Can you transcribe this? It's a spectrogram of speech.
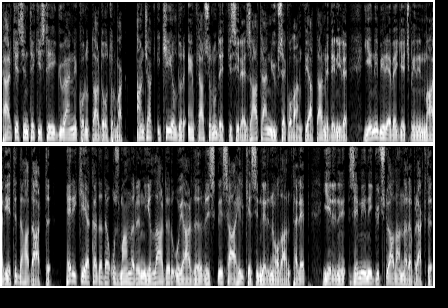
Herkesin tek isteği güvenli konutlarda oturmak. Ancak iki yıldır enflasyonun etkisiyle zaten yüksek olan fiyatlar nedeniyle yeni bir eve geçmenin maliyeti daha da arttı. Her iki yakada da uzmanların yıllardır uyardığı riskli sahil kesimlerine olan talep yerini zemini güçlü alanlara bıraktı.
